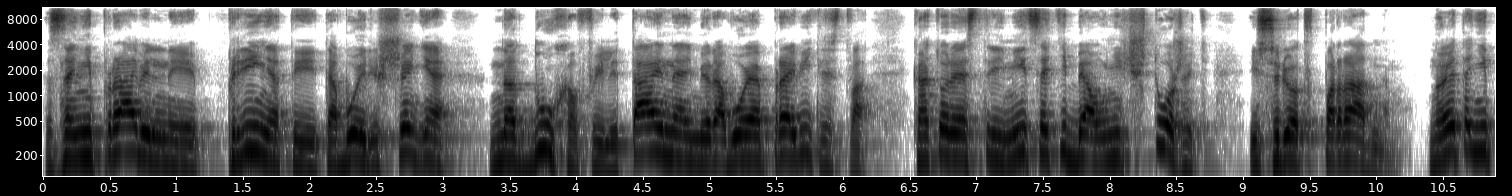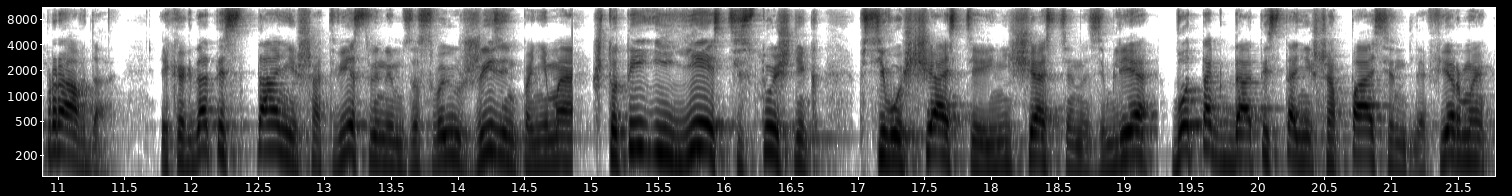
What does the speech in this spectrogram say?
за неправильные принятые тобой решения на духов или тайное мировое правительство, которое стремится тебя уничтожить и срет в парадном. Но это неправда. И когда ты станешь ответственным за свою жизнь, понимая, что ты и есть источник всего счастья и несчастья на земле, вот тогда ты станешь опасен для фермы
